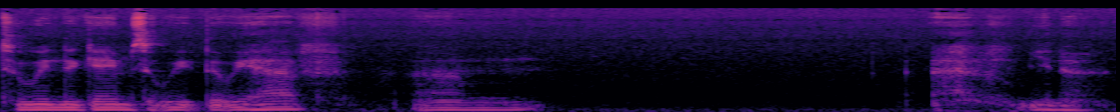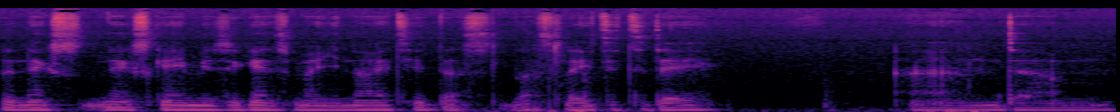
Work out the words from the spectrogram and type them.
to win the games that we that we have. Um, you know, the next next game is against Man United. That's that's later today, and um,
